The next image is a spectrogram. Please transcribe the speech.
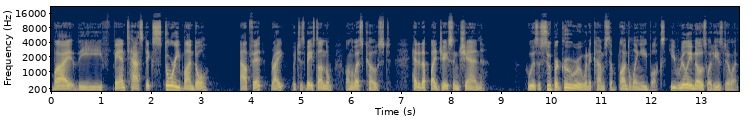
by the fantastic Story Bundle outfit, right, which is based on the on the West Coast, headed up by Jason Chen, who is a super guru when it comes to bundling ebooks. He really knows what he's doing.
